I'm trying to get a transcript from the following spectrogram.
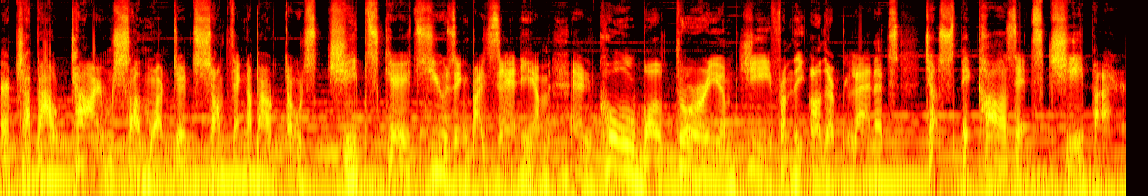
It's about time someone did something about those cheapskates using byzanium and cobalt thorium G from the other planets just because it's cheaper.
